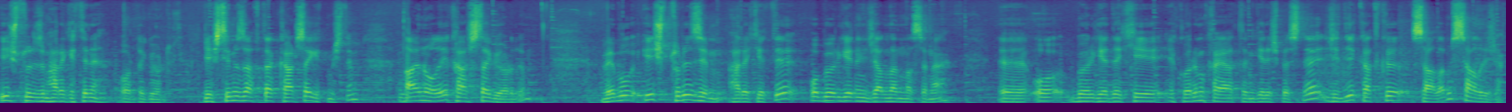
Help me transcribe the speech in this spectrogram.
iş turizm hareketini orada gördük. Geçtiğimiz hafta Kars'a gitmiştim. Aynı olayı Kars'ta gördüm. Ve bu iş turizm hareketi o bölgenin canlanmasına, o bölgedeki ekonomik hayatın gelişmesine ciddi katkı sağlamış, sağlayacak.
